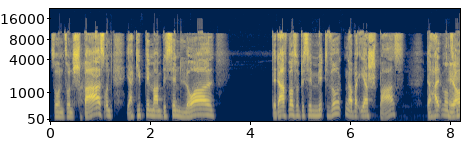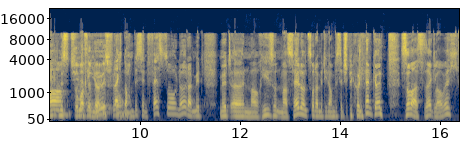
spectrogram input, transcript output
So ein, so ein Spaß und ja, gib dem mal ein bisschen Lore. Der darf mal so ein bisschen mitwirken, aber eher Spaß. Da halten wir uns Ja, mysteriös vielleicht noch ein bisschen fest, so, ne? Dann mit, mit äh, Maurice und Marcel und so, damit die noch ein bisschen spekulieren können. Sowas, ne, glaube ich.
